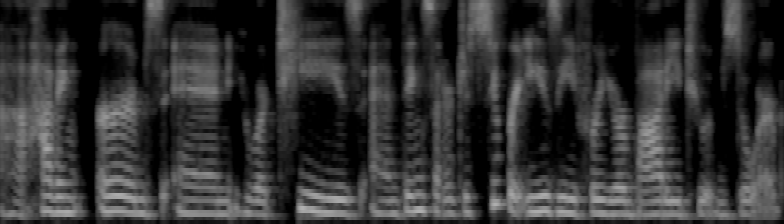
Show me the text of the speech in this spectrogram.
uh, having herbs in your teas and things that are just super easy for your body to absorb.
